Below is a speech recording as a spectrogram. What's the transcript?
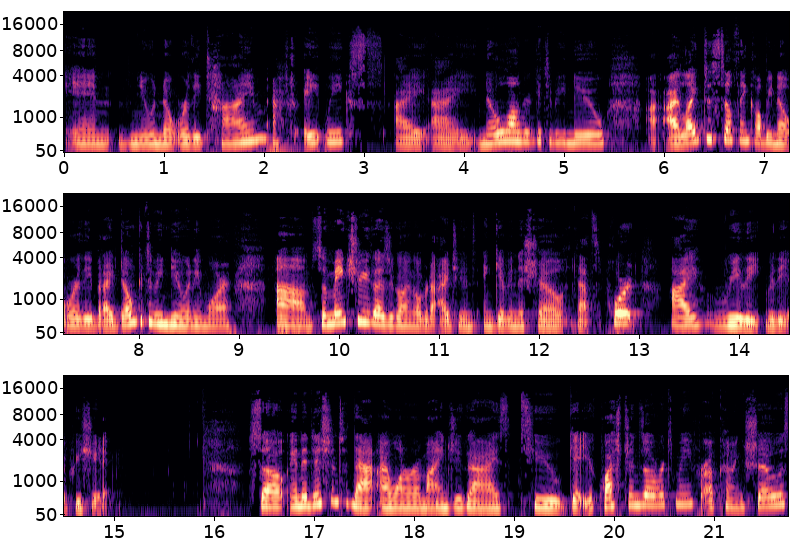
in new and noteworthy time. After eight weeks, I, I no longer get to be new. I, I, like to still think I'll be noteworthy, but I don't get to be new anymore. Um, so make sure you guys are going over to iTunes and giving the show that support. I really, really appreciate it. So, in addition to that, I want to remind you guys to get your questions over to me for upcoming shows.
